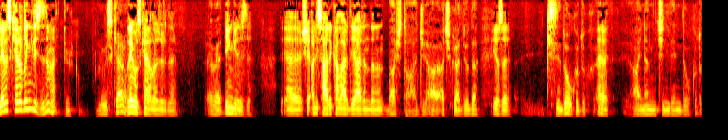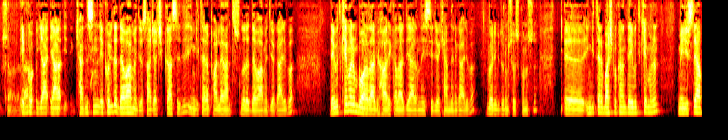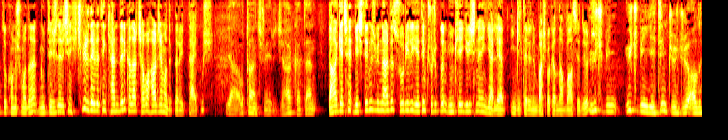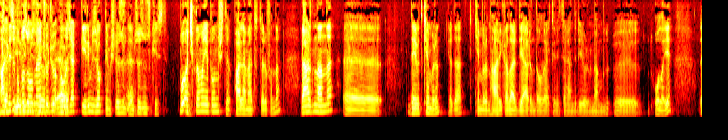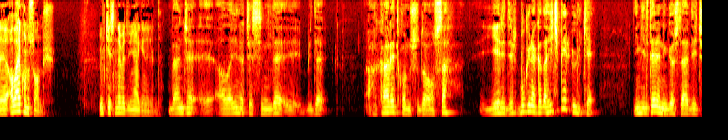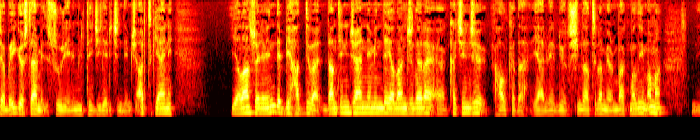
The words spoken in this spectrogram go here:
Lewis Carroll İngilizdi değil mi? Türk. Lewis Carroll. Lewis Carroll özür dilerim. Evet. İngilizdi. Ee, şey Alice Harikalar Diyarında'nın Baş tacı açık radyoda yazarı. ikisini de okuduk. Evet. Aynanın içindeni de okuduk sonra. Eko, ya, ya kendisinin ekolü de devam ediyor. Sadece açık gazete değil İngiltere parlamentosunda da devam ediyor galiba. David Cameron bu aralar bir harikalar diyarında hissediyor kendini galiba. Böyle bir durum söz konusu. Ee, İngiltere Başbakanı David Cameron mecliste yaptığı konuşmada mülteciler için hiçbir devletin kendileri kadar çaba harcamadıklarını iddia etmiş. Ya utanç verici. Hakikaten Daha geç, geçtiğimiz günlerde Suriyeli yetim çocukların ülkeye girişini engelleyen İngiltere'nin başbakanından bahsediyoruz. 3000 3000 yetim çocuğu alacak Annesi babası olmayan yok. çocuğu Evet. alacak yerimiz yok demişti. Özür dilerim sözünüzü kestim. Bu açıklama yapılmıştı parlamento tarafından. Ve ardından da e, David Cameron ya da Cameron Harikalar Diyarında olarak da nitelendiriyorum ben bu e, olayı. E, alay konusu olmuş. Ülkesinde ve dünya genelinde. Bence e, alayın ötesinde e, bir de hakaret konusu da olsa yeridir. Bugüne kadar hiçbir ülke İngiltere'nin gösterdiği çabayı göstermedi Suriyeli mülteciler için demiş. Artık yani yalan söylemenin de bir haddi var. Dante'nin cehenneminde yalancılara e, kaçıncı halkada yer veriliyordu? Şimdi hatırlamıyorum bakmalıyım ama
